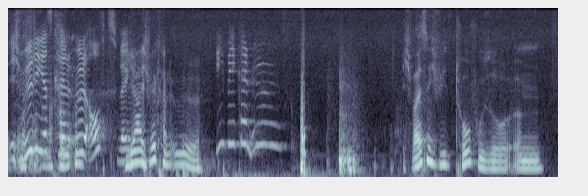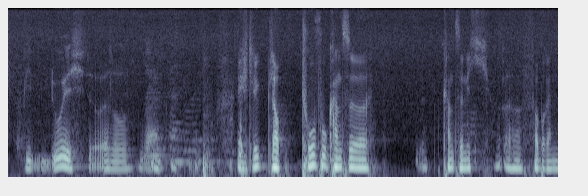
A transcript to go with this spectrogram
Ich will dir jetzt kein Öl aufzwängen. ja, ich will kein Öl. ich will kein Öl. Ich weiß nicht, wie Tofu so ähm, wie durch oder so sein. Ich glaube, Tofu kannst du, kannst du nicht äh, verbrennen.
